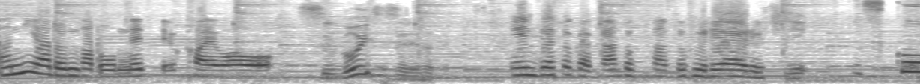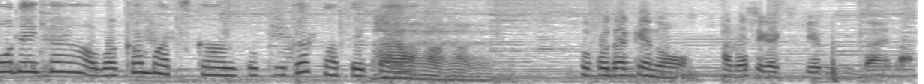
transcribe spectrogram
何やるんだろうねっていう会話を。すごいですよね、演者とか監督さんと触れ合えるし、スコーレが若松監督が立てた、はいはいはい。そこだけの話が聞けるみたいな。こ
